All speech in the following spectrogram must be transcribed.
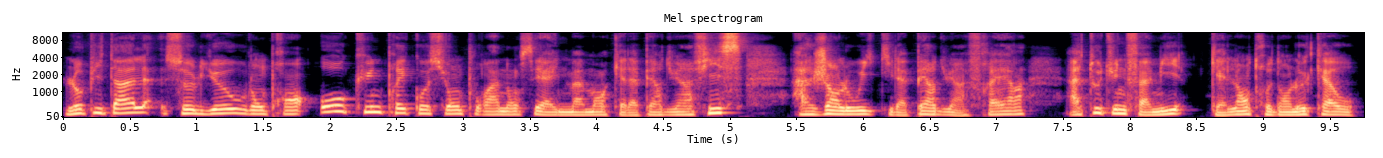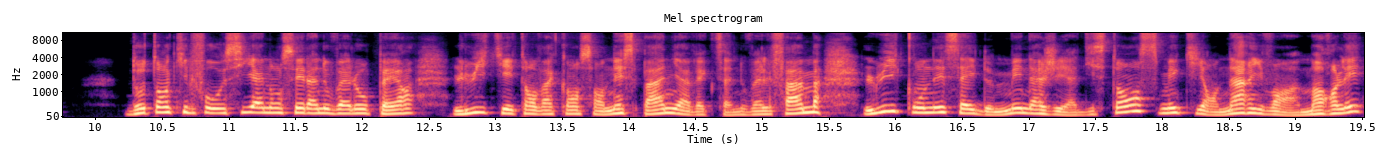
L'hôpital, ce lieu où l'on prend aucune précaution pour annoncer à une maman qu'elle a perdu un fils, à Jean-Louis qu'il a perdu un frère, à toute une famille qu'elle entre dans le chaos. D'autant qu'il faut aussi annoncer la nouvelle au père, lui qui est en vacances en Espagne avec sa nouvelle femme, lui qu'on essaye de ménager à distance, mais qui en arrivant à Morlaix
